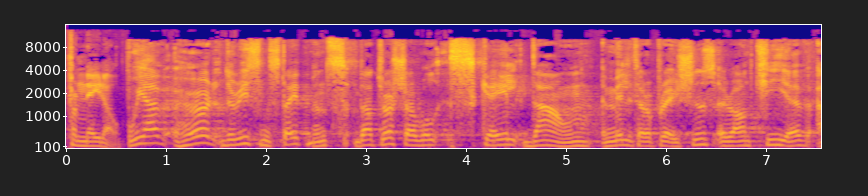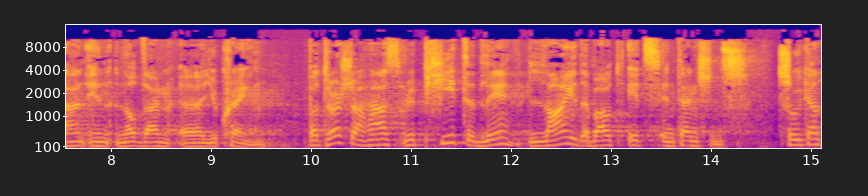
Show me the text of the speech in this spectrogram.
from NATO. We have heard the recent statements that Russia will scale down military operations around Kiev and in northern uh, Ukraine. But Russia has repeatedly lied about its intentions. So we can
